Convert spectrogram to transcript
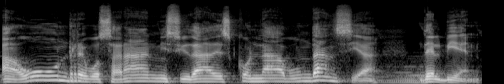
aún rebosarán mis ciudades con la abundancia del bien.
